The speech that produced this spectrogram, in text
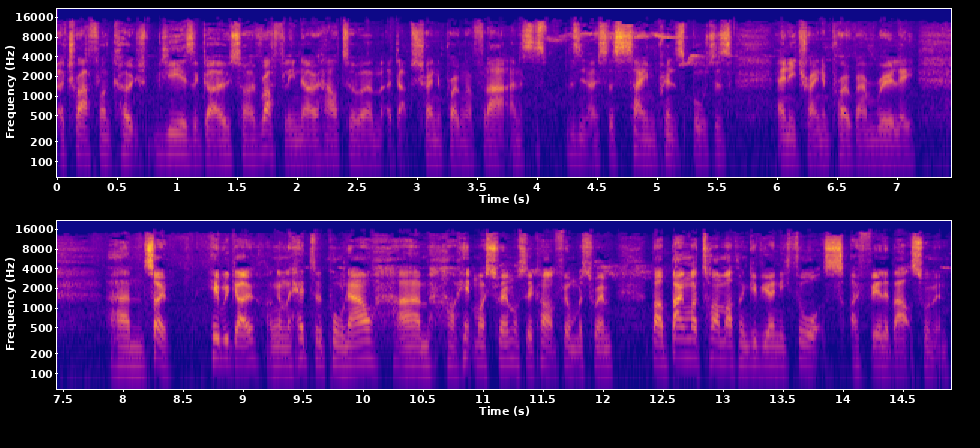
a, triathlon coach years ago, so I roughly know how to um, adapt a training program for that. And it's just, you know it's the same principles as any training program really. Um, so here we go. I'm going to head to the pool now. Um, I'll hit my swim, so I can't film my swim, but I'll bang my time up and give you any thoughts I feel about swimming.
